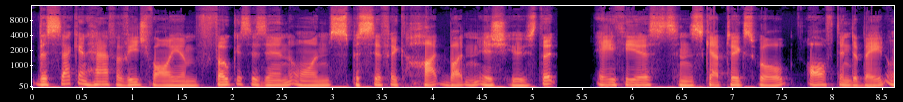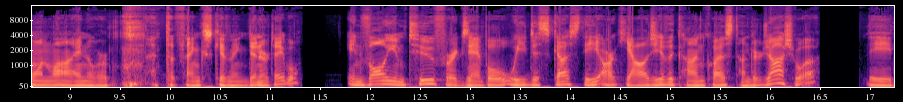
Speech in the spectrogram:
The second half of each volume focuses in on specific hot button issues that atheists and skeptics will often debate online or at the Thanksgiving dinner table. In volume two, for example, we discuss the archaeology of the conquest under Joshua, the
